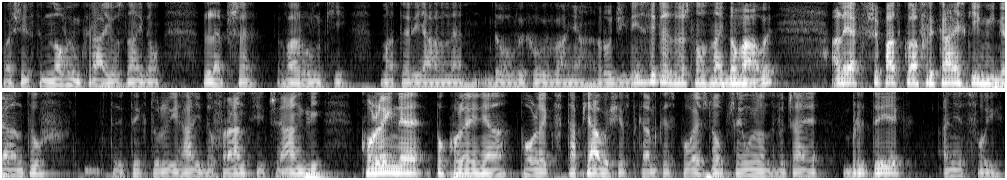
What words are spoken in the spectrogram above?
właśnie w tym nowym kraju znajdą lepsze warunki materialne do wychowywania rodziny. I zwykle zresztą znajdowały, ale jak w przypadku afrykańskich migrantów, tych, ty, którzy jechali do Francji czy Anglii, kolejne pokolenia Polek wtapiały się w tkankę społeczną, przejmując zwyczaje Brytyjek, a nie swoich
